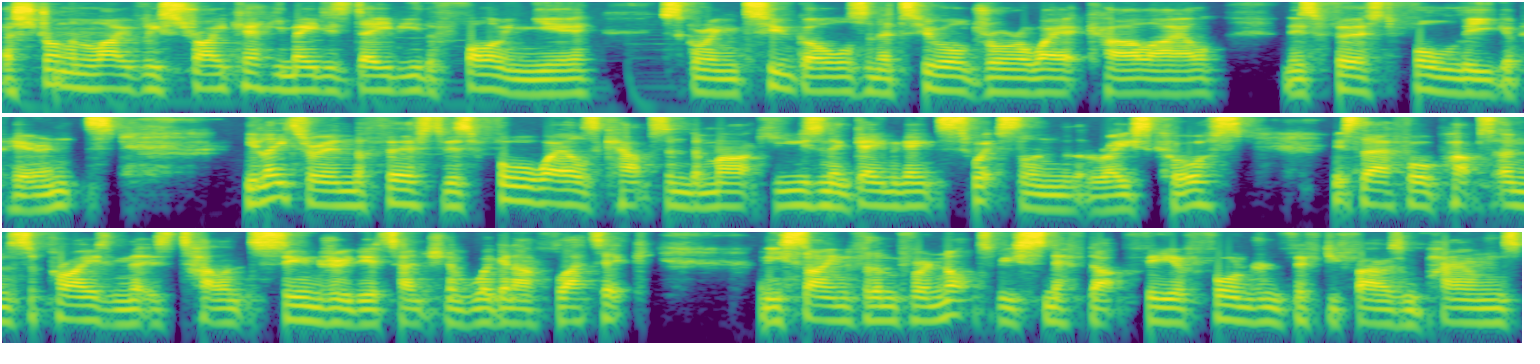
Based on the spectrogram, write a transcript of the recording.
A strong and lively striker, he made his debut the following year, scoring two goals and a two-all draw away at Carlisle in his first full league appearance. He later earned the first of his four Wales caps under Mark Hughes in a game against Switzerland at the racecourse. It's therefore perhaps unsurprising that his talent soon drew the attention of Wigan Athletic, and he signed for them for a not to be sniffed at fee of £450,000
